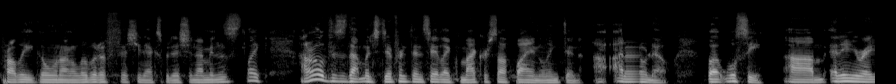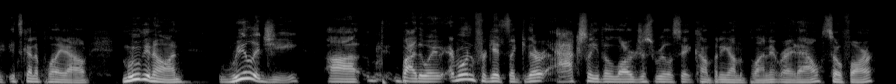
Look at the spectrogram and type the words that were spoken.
probably going on a little bit of fishing expedition. I mean, it's like I don't know if this is that much different than say like Microsoft buying LinkedIn. I, I don't know, but we'll see. Um, at any rate, it's going to play out. Moving on, Realogy Uh, by the way, everyone forgets like they're actually the largest real estate company on the planet right now so far.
